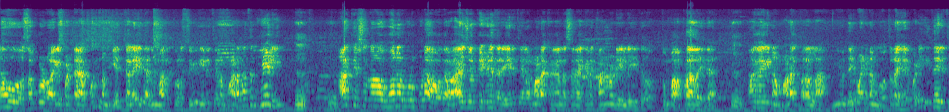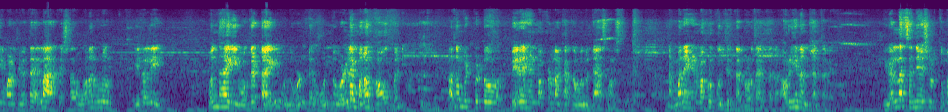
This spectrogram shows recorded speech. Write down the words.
ನಾವು ಸಂಪೂರ್ಣವಾಗಿ ಬಟ್ಟೆ ಹಾಕೊಂಡು ನಮ್ಗೆ ಏನ್ ಕಲೆ ಇದೆ ಅದನ್ನ ಮಾತ್ರ ತೋರಿಸ್ತೀವಿ. ಈ ರೀತಿ ಎಲ್ಲ ಮಾಡಲ್ಲ ಅಂತ ಹೇಳಿ ಆರ್ಕೆಸ್ಟ್ರಾದ ಓನರ್ಗಳು ಕೂಡ ಅವಾಗ ಆಯೋಜಕರಿಗೆ ಹೇಳಿದ್ದಾರೆ ಈ ರೀತಿ ಎಲ್ಲ ಮಾಡಕ್ಕಾಗಲ್ಲ ಸರ್ ಯಾಕಂದ್ರೆ ಕಾನೂನಿಯಲ್ಲಿ ಇದು ತುಂಬಾ ಅಪರಾಧ ಇದೆ. ಹಾಗಾಗಿ ನಾವು ಮಾಡಕ್ ಬರಲ್ಲ. ನೀವು ದಯಮಾಡಿ ನಮ್ಗೆ ಒತ್ತಡ ಹೇರಬೇಡಿ. ಇದೇ ರೀತಿ ಮಾಡ್ತೀವಿ ಅಂತ ಎಲ್ಲ ಆರ್ಕೆಸ್ಟ್ರಾ ಓನರ್ಗಳು ಇದರಲ್ಲಿ ಒಂದಾಗಿ ಒಗ್ಗಟ್ಟಾಗಿ ಒಂದು ಒಳ್ಳೆ ಒಂದು ಒಳ್ಳೆ ಮನೋಭಾವಕ್ಕೆ ಬನ್ನಿ. ಅದನ್ನ ಬಿಟ್ಬಿಟ್ಟು ಬೇರೆ ಹೆಣ್ಮಕ್ಳನ್ನ ಕರ್ಕೊಂಡ್ಬಂದು ಡ್ಯಾನ್ಸ್ ಮಾಡಿಸ್ತೀವಿ. ನಮ್ಮನೆ ಹೆಣ್ಮಕ್ಳು ಕುಂತಿರ್ತಾರೆ ನೋಡ್ತಾ ಇರ್ತಾರೆ. ಅವ್ರು ಏನು ಅನ್ಕೊಂತಾರೆ? ಇವೆಲ್ಲ ಸನ್ನಿವೇಶಗಳು ತುಂಬ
